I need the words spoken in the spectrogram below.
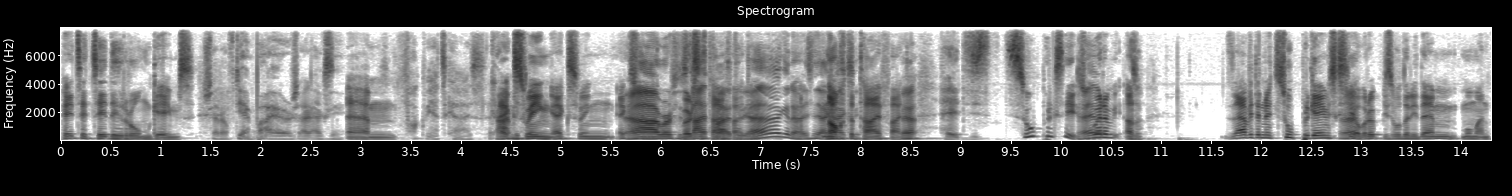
PC CD-ROM Games. Shadow of the Empire gewesen. Ähm, fuck, wie hat's geheißen? X-Wing, X-Wing, X-Wing. Ja, versus, TIE Fighter. Ja, genau. auch Nach der. TIE Fighter. Ja. Hey, das ist super gewesen. Das Ja, ja. hure- Also, das sind auch wieder nicht super Games gewesen, Ja. aber etwas, was dir in dem Moment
